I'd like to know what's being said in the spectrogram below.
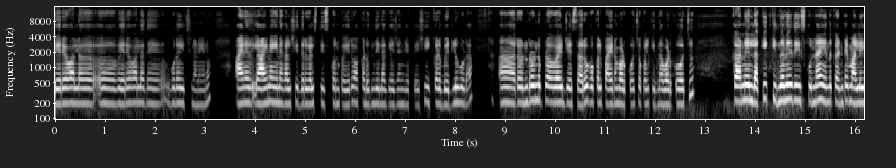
వేరే వాళ్ళ వేరే వాళ్ళది కూడా ఇచ్చిన నేను. ఆయన ఆయన ఈయన కలిసి ఇద్దరు కలిసి తీసుకొని పోయారు అక్కడ ఉంది లగేజ్ అని చెప్పేసి. ఇక్కడ బెడ్లు కూడా రెండు రెండు ప్రొవైడ్ చేస్తారు. ఒకరు పైన పడుకోవచ్చు ఒకరు కింద పడుకోవచ్చు. కానీ లక్కీ కిందనే తీసుకున్నా ఎందుకంటే మళ్ళీ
